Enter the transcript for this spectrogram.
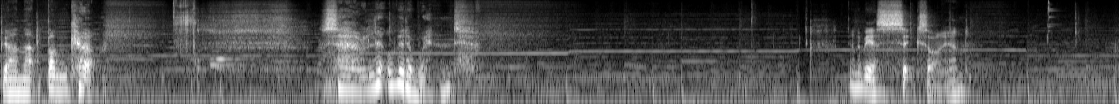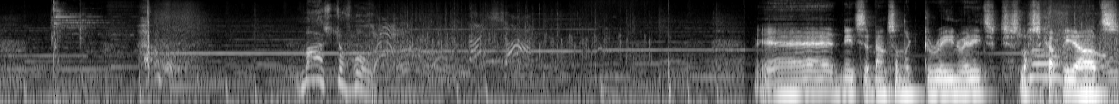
behind that bunker. So a little bit of wind. Going to be a 6 iron. Masterful. Yeah, it needs to bounce on the green really. It's just lost a couple of yards.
